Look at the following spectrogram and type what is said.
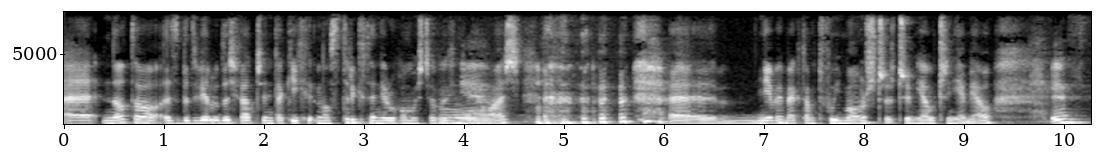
e, no to zbyt wielu doświadczeń takich, no stricte nieruchomościowych nie, nie miałaś. e, nie wiem, jak tam twój mąż, czy, czy miał, czy nie miał. Więc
